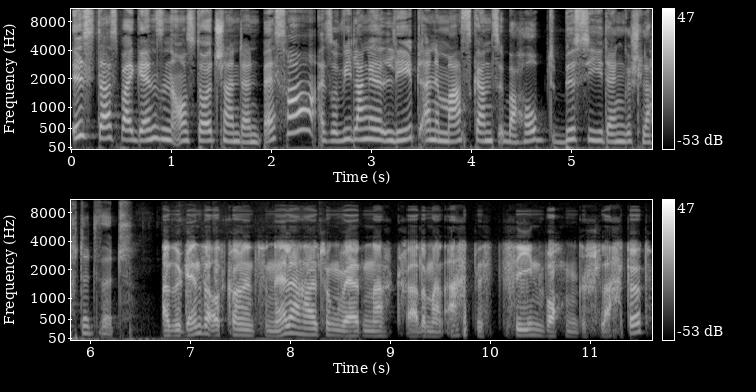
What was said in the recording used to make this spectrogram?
Ist das bei Gänsen aus Deutschland dann besser? Also wie lange lebt eine Mastgans überhaupt, bis sie denn geschlachtet wird? Also Gänse aus konventioneller Haltung werden nach gerade mal acht bis zehn Wochen geschlachtet.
